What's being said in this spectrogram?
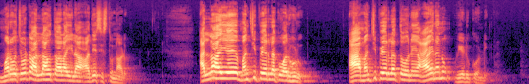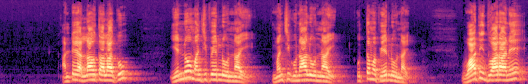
మరో చోట అల్లాహుతాలా ఇలా ఆదేశిస్తున్నాడు. అల్లాహయే మంచి పేర్లకు అర్హుడు. ఆ మంచి పేర్లతోనే ఆయనను వేడుకోండి. అంటే అల్లాహతాలాకు ఎన్నో మంచి పేర్లు ఉన్నాయి మంచి గుణాలు ఉన్నాయి ఉత్తమ పేర్లు ఉన్నాయి. వాటి ద్వారానే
